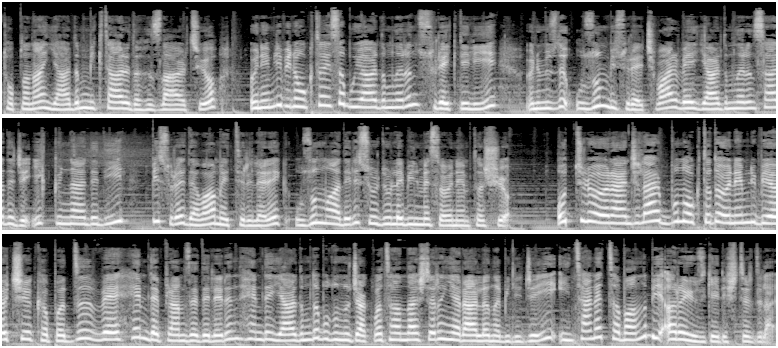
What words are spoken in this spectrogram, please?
toplanan yardım miktarı da hızla artıyor. Önemli bir nokta ise bu yardımların sürekliliği. Önümüzde uzun bir süreç var ve yardımların sadece ilk günlerde değil bir süre devam ettirilerek uzun vadeli sürdürülebilmesi önem taşıyor. ODTÜ'lü öğrenciler bu noktada önemli bir açığı kapadı ve hem depremzedelerin hem de yardımda bulunacak vatandaşların yararlanabileceği internet tabanlı bir arayüz geliştirdiler.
